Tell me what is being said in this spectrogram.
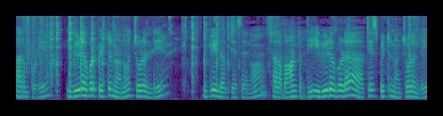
కారం పొడి. ఈ వీడియో కూడా పెట్టున్నాను చూడండి. ఇడ్లీలోకి చేశాను. చాలా బాగుంటుంది. ఈ వీడియో కూడా చేసి పెట్టున్నాను చూడండి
